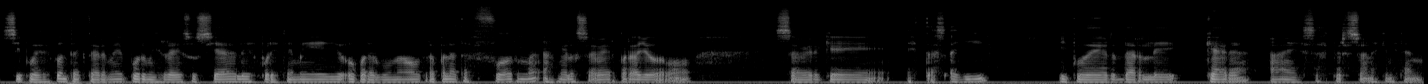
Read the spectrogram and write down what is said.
Si puedes contactarme por mis redes sociales, por este medio o por alguna otra plataforma, házmelo saber para yo saber que estás allí y poder darle cara a esas personas que me están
